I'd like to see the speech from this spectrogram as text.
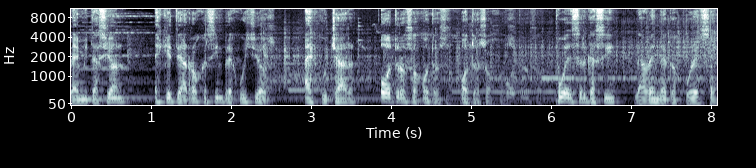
La invitación es que te arrojes sin prejuicios a escuchar otros ojos, otros ojos, otros ojos. Puede ser que así la venda que oscurece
